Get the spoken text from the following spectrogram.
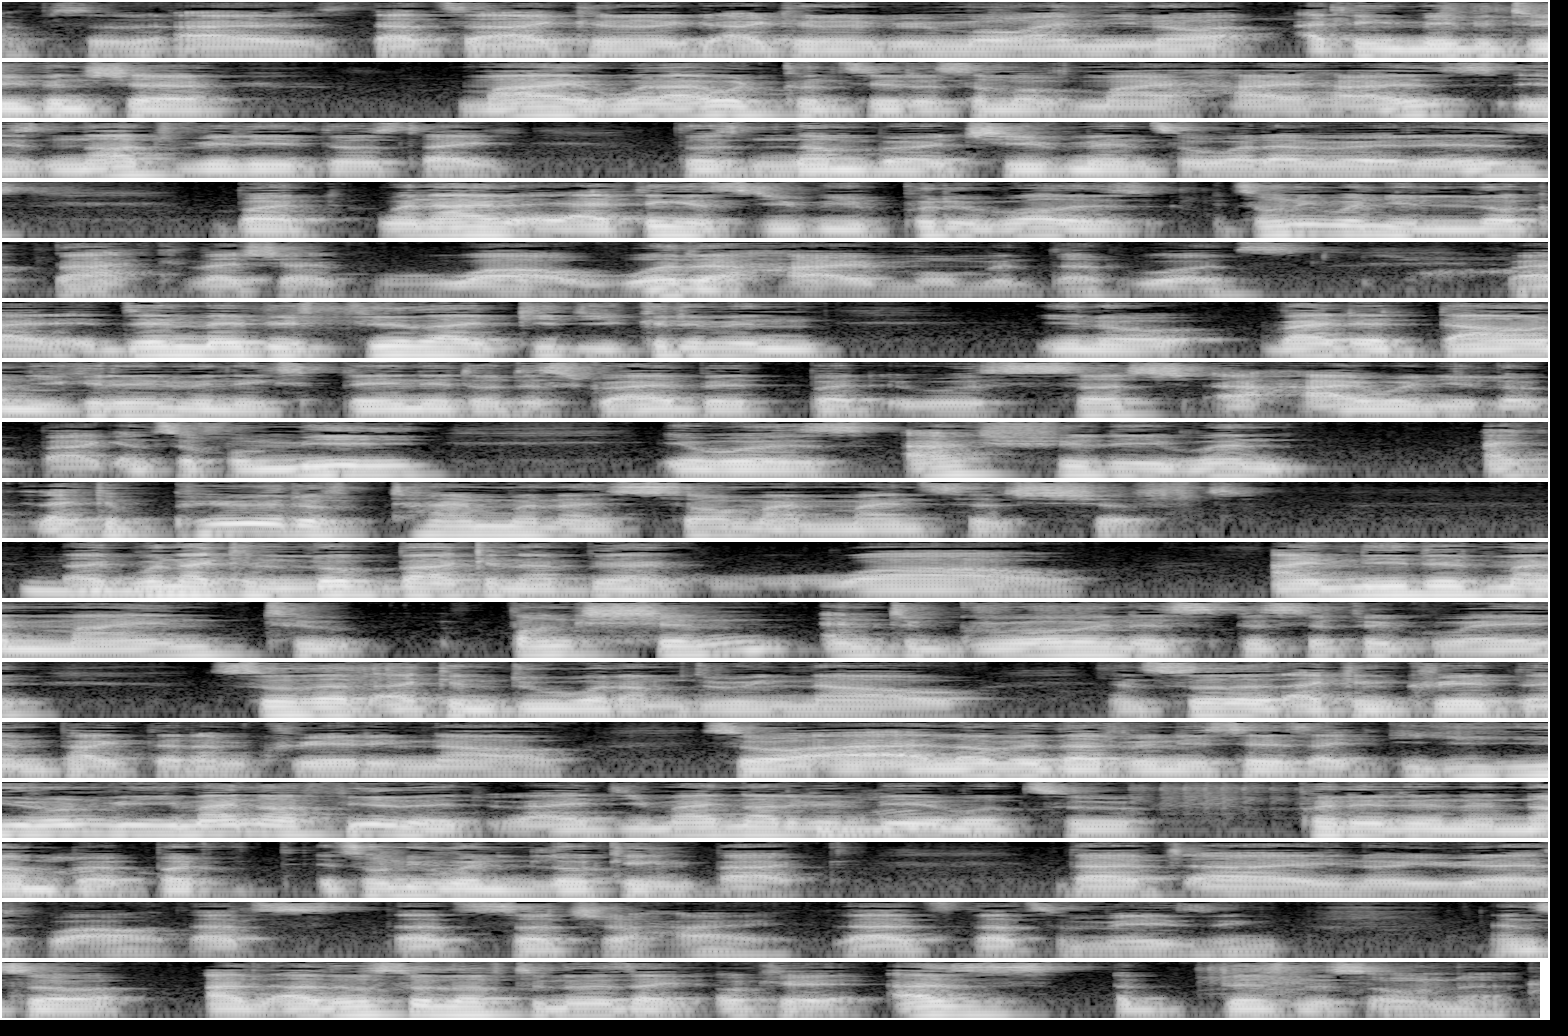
Absolutely, I, that's I can I can agree more. And you know, I think maybe to even share my what I would consider some of my high highs is not really those like those number achievements or whatever it is. But when I I think it's you, you put it well is it's only when you look back that you're like wow what a high moment that was, right? It didn't maybe feel like it. You couldn't even you know write it down. You couldn't even explain it or describe it. But it was such a high when you look back. And so for me, it was actually when I like a period of time when I saw my mindset shift. Mm-hmm. Like when I can look back and I'd be like, wow, I needed my mind to function and to grow in a specific way so that I can do what I'm doing now and so that I can create the impact that I'm creating now. So I, I love it that when he says like you, you don't really, you might not feel it, right? You might not even be able to put it in a number, but it's only when looking back that uh, you know you realize, wow, that's that's such a high. That's that's amazing. And so I'd, I'd also love to know is like, okay, as a business owner,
